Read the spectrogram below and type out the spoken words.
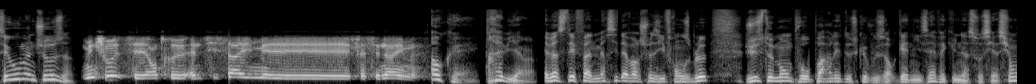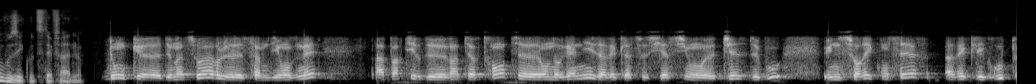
C'est où, Manchouz Münchhausen, c'est entre Ensisheim et Fessenheim. Ok, très bien. Eh bien Stéphane, merci d'avoir choisi France Bleu, justement pour parler de ce que vous organisez avec une association. On vous écoute Stéphane. Donc, euh, demain soir, le samedi 11 mai, à partir de 20h30, euh, on organise avec l'association euh, Jazz Debout une soirée-concert avec les groupes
